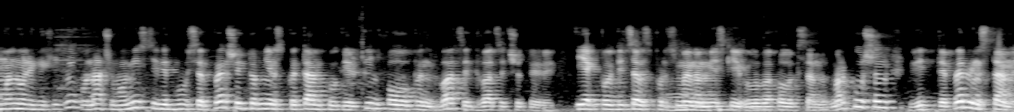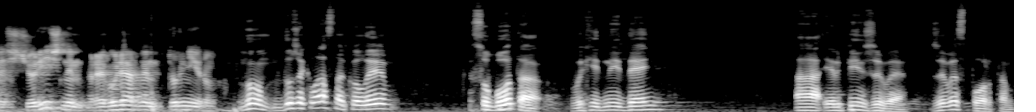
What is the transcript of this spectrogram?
минулі вихідні у нашому місті відбувся перший турнір з питанку Ірпінь Open 2024. І як пообіцяв спортсменам міський голова Олександр Маркушин, відтепер він стане щорічним регулярним турніром. Ну, дуже класно, коли субота, вихідний день, а Ірпінь живе. Живе спортом,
